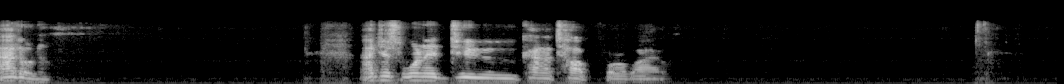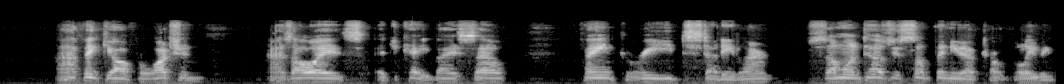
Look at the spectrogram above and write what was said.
I don't know. I just wanted to kind of talk for a while. I thank y'all for watching. As always, educate thyself. Think, read, study, learn. Someone tells you something you have trouble believing.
